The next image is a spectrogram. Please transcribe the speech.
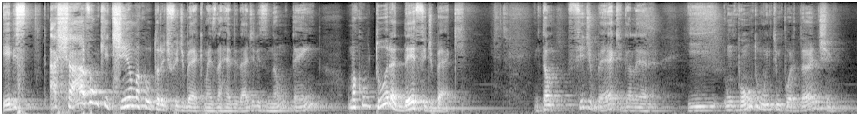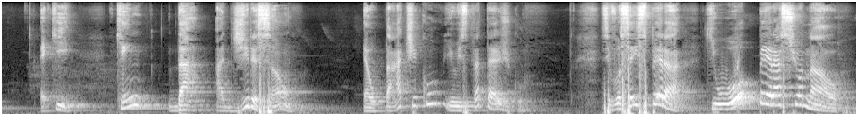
Eles achavam que tinha uma cultura de feedback, mas na realidade eles não têm uma cultura de feedback. Então, feedback, galera, e um ponto muito importante é que quem dá a direção é o tático e o estratégico. Se você esperar que o operacional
